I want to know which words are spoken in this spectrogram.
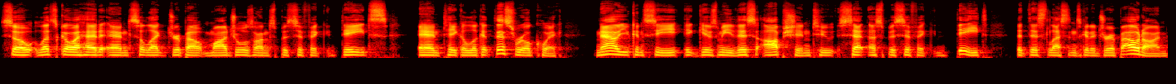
So let's go ahead and select drip out modules on specific dates and take a look at this real quick. Now you can see it gives me this option to set a specific date that this lesson's going to drip out on.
